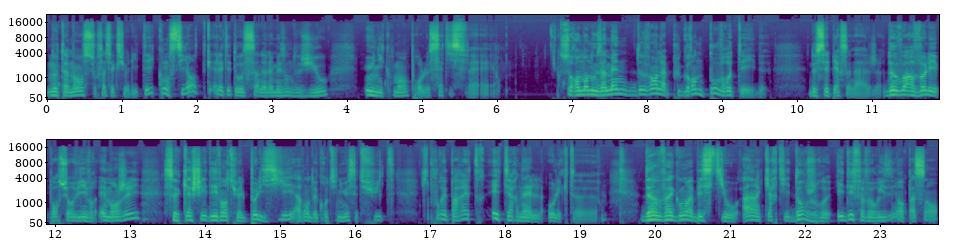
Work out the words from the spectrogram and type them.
notamment sur sa sexualité, consciente qu'elle était au sein de la maison de Gio uniquement pour le satisfaire. Ce roman nous amène devant la plus grande pauvreté de, ces personnages. Devoir voler pour survivre et manger, se cacher d'éventuels policiers avant de continuer cette fuite qui pourrait paraître éternelle au lecteur. D'un wagon à bestiaux à un quartier dangereux et défavorisé en passant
